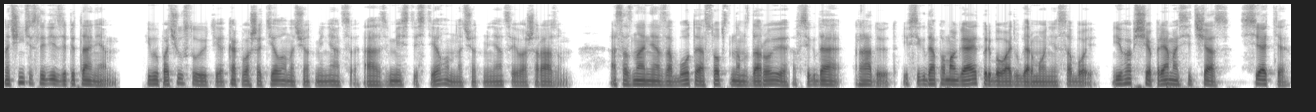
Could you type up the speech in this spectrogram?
Начните следить за питанием. И вы почувствуете, как ваше тело начнет меняться, а вместе с телом начнет меняться и ваш разум. Осознание заботы о собственном здоровье всегда радует и всегда помогает пребывать в гармонии с собой. И вообще, прямо сейчас сядьте,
